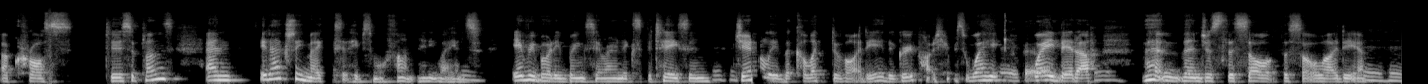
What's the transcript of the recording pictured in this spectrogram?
across disciplines and it actually makes it heaps more fun anyway it's mm. everybody brings their own expertise and mm-hmm. generally the collective idea the group idea is way way better yeah. than than just the sole the sole idea mm-hmm.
